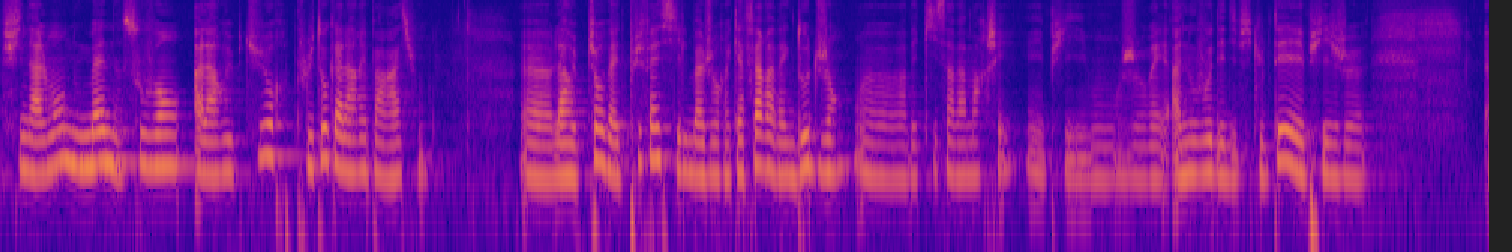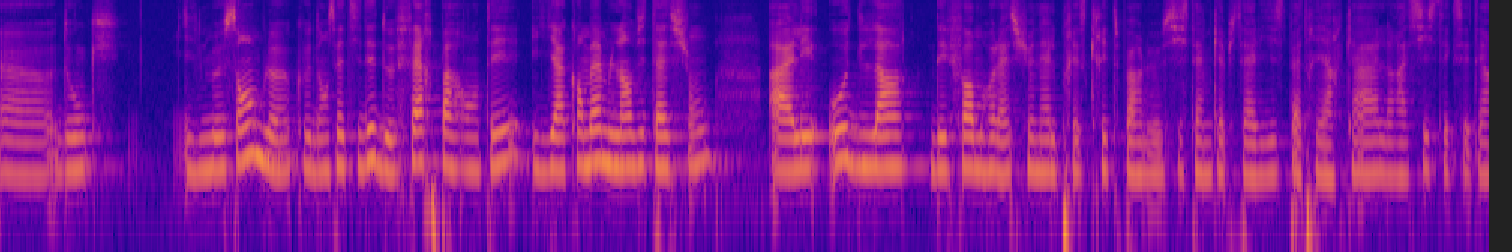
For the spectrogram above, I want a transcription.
finalement, nous mène souvent à la rupture plutôt qu'à la réparation. Euh, la rupture va être plus facile. Bah, j'aurai qu'à faire avec d'autres gens euh, avec qui ça va marcher. Et puis, j'aurai à nouveau des difficultés. Et puis, je. Euh, donc, il me semble que dans cette idée de faire parenté, il y a quand même l'invitation à aller au-delà des formes relationnelles prescrites par le système capitaliste, patriarcal, raciste, etc.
